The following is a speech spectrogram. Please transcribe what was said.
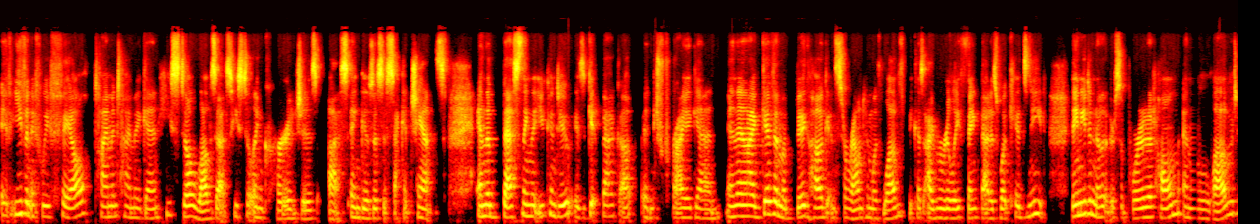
if even if we fail time and time again, he still loves us. He still encourages us and gives us a second chance. And the best thing that you can do is get back up and try again. And then I give him a big hug and surround him with love because I really think that is what kids need. They need to know that they're supported at home and loved,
